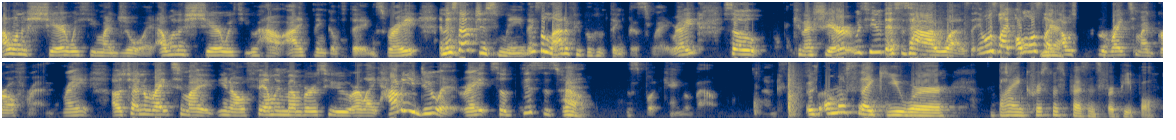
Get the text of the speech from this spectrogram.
I want to share with you my joy. I want to share with you how I think of things, right? And it's not just me. There's a lot of people who think this way, right? So can I share it with you? This is how I was. It was like almost like Yeah. I was to write to my girlfriend, right? I was trying to write to my, you know, family members who are like, how do you do it? Right. So this is how Yeah. this book came about. It was almost like you were buying Christmas presents for people.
